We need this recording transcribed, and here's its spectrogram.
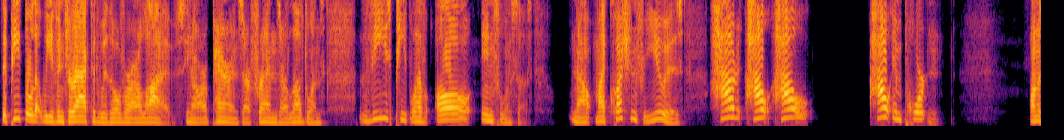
The people that we've interacted with over our lives, you know, our parents, our friends, our loved ones, these people have all influenced us. Now, my question for you is how how how how important on a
